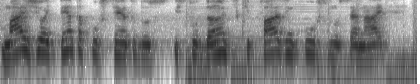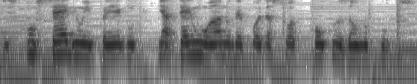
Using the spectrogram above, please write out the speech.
mais de 80% dos estudantes que fazem curso no Senai, eles conseguem um emprego e até um ano depois da sua conclusão do curso.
